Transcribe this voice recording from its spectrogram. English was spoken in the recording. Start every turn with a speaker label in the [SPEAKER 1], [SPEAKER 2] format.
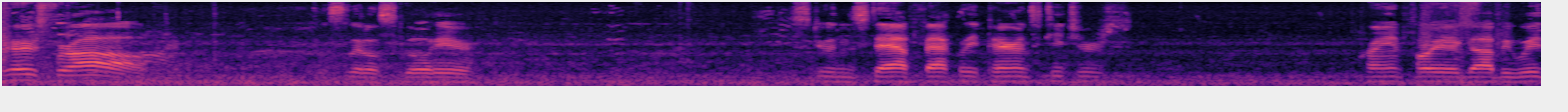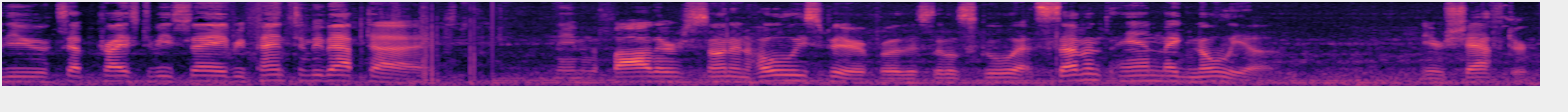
[SPEAKER 1] Prayers for all. This little school here. Students, staff, faculty, parents, teachers. Praying for you. God be with you. Accept Christ to be saved. Repent and be baptized. Name of the Father, Son, and Holy Spirit for this little school at 7th and Magnolia near Shafter.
